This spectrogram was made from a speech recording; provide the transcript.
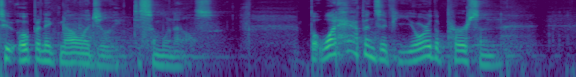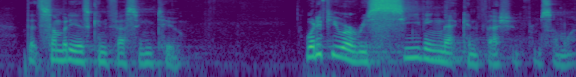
to open acknowledgingly to someone else. But what happens if you're the person that somebody is confessing to? What if you are receiving that confession from someone?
